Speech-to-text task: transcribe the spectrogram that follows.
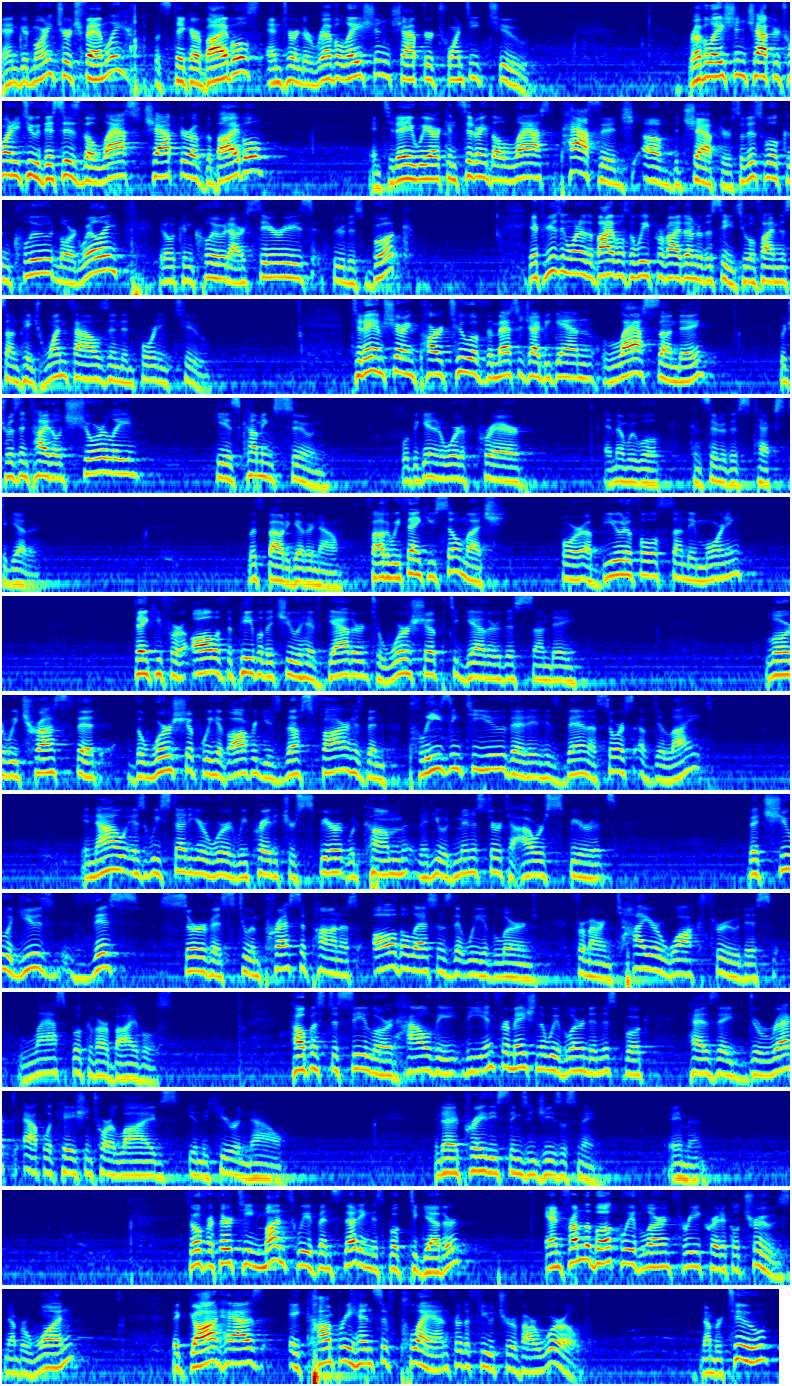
And good morning, church family. Let's take our Bibles and turn to Revelation chapter 22. Revelation chapter 22. This is the last chapter of the Bible. And today we are considering the last passage of the chapter. So this will conclude, Lord willing, it'll conclude our series through this book. If you're using one of the Bibles that we provide under the seats, you will find this on page 1042. Today I'm sharing part two of the message I began last Sunday, which was entitled, Surely He is Coming Soon. We'll begin in a word of prayer, and then we will consider this text together. Let's bow together now. Father, we thank you so much for a beautiful Sunday morning. Thank you for all of the people that you have gathered to worship together this Sunday. Lord, we trust that the worship we have offered you thus far has been pleasing to you, that it has been a source of delight. And now, as we study your word, we pray that your spirit would come, that he would minister to our spirits, that you would use this service to impress upon us all the lessons that we have learned from our entire walk through this last book of our Bibles. Help us to see, Lord, how the, the information that we've learned in this book has a direct application to our lives in the here and now. And I pray these things in Jesus' name. Amen. So, for 13 months, we've been studying this book together. And from the book, we've learned three critical truths. Number one, that God has a comprehensive plan for the future of our world. Number two,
